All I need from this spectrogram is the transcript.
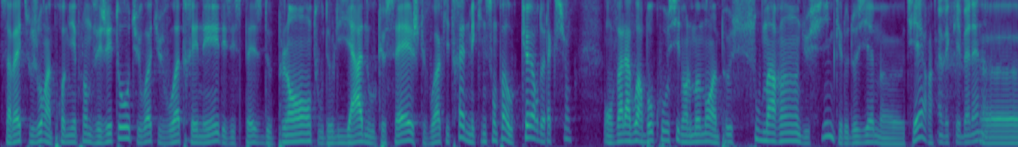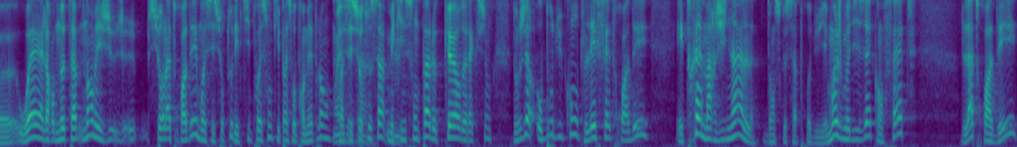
Ça va être toujours un premier plan de végétaux, tu vois, tu vois traîner des espèces de plantes ou de lianes ou que sais-je, tu vois, qui traînent, mais qui ne sont pas au cœur de l'action. On va l'avoir beaucoup aussi dans le moment un peu sous-marin du film, qui est le deuxième euh, tiers. Avec les baleines euh, Ouais, alors notamment. Non, mais sur la 3D, moi, c'est surtout des petits poissons qui passent au premier plan. c'est surtout ça, mais qui mm. ne sont pas le cœur de l'action. Donc, je veux dire, au bout du compte, l'effet 3D est très marginal dans ce que ça produit. Et moi, je me disais qu'en fait, la 3D,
